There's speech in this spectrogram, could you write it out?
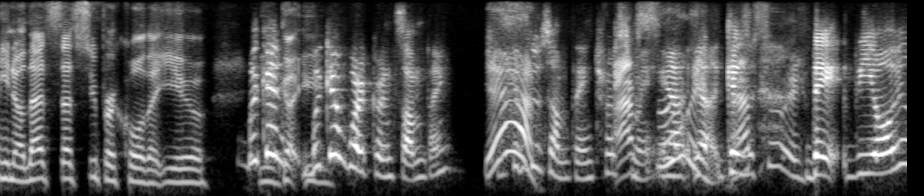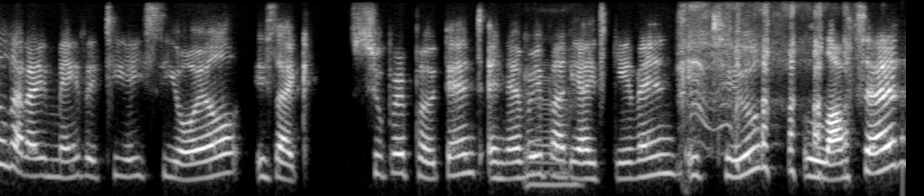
you know that's that's super cool that you we can you you, we can work on something. Yeah, can do something. Trust absolutely, me. Yeah, yeah. Absolutely. The the oil that I made, the THC oil, is like super potent and everybody yeah. I've given it to loves it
